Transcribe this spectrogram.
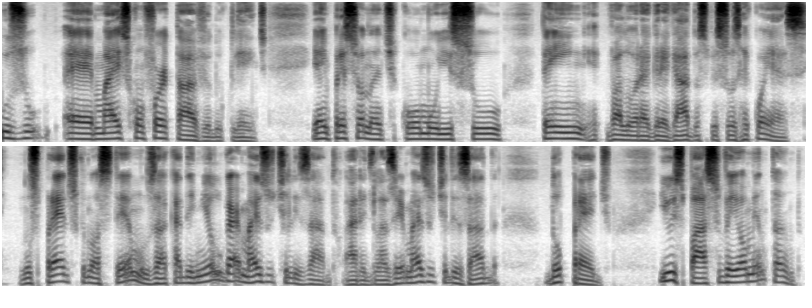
uso é, mais confortável do cliente. E é impressionante como isso tem valor agregado, as pessoas reconhecem. Nos prédios que nós temos, a academia é o lugar mais utilizado, a área de lazer mais utilizada do prédio. E o espaço veio aumentando.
